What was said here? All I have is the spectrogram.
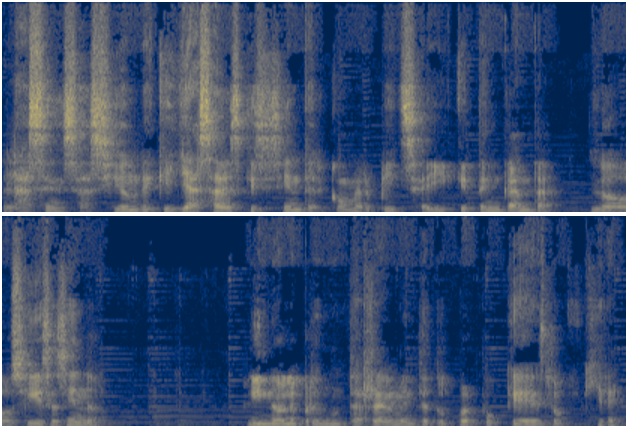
la sensación de que ya sabes que se siente el comer pizza y que te encanta, lo sigues haciendo? Y no le preguntas realmente a tu cuerpo qué es lo que quiere.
